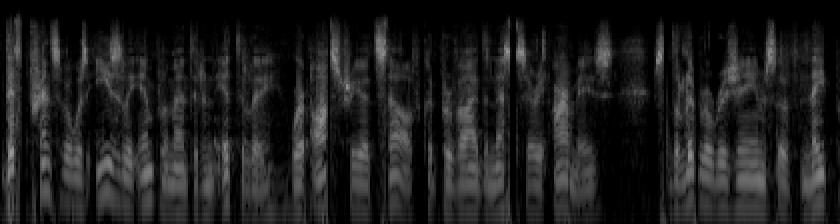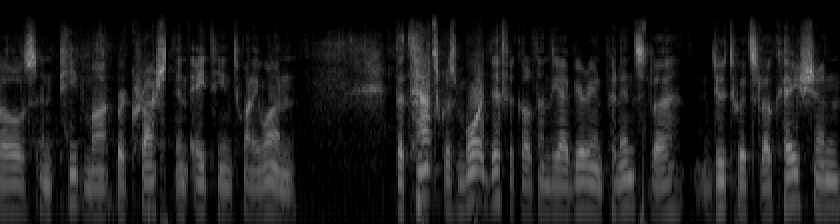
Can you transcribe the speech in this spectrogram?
This principle was easily implemented in Italy, where Austria itself could provide the necessary armies, so the liberal regimes of Naples and Piedmont were crushed in 1821. The task was more difficult on the Iberian Peninsula due to its location,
